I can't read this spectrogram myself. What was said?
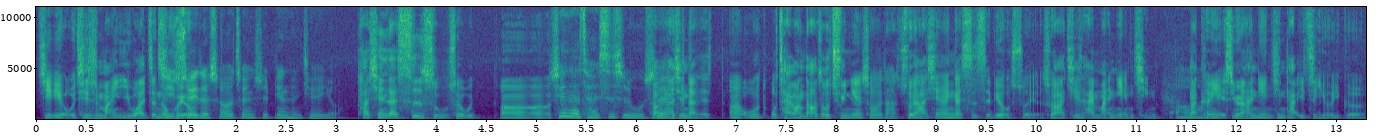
街友。我其实蛮意外，真的会有。几岁的时候正式变成街友？他现在四十五岁，我呃，现在才四十五岁。他现在才呃，我我采访他的时候，去年的时候，他所以他现在应该四十六岁了，所以他其实还蛮年轻。哦、那可能也是因为他年轻，他一直有一个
